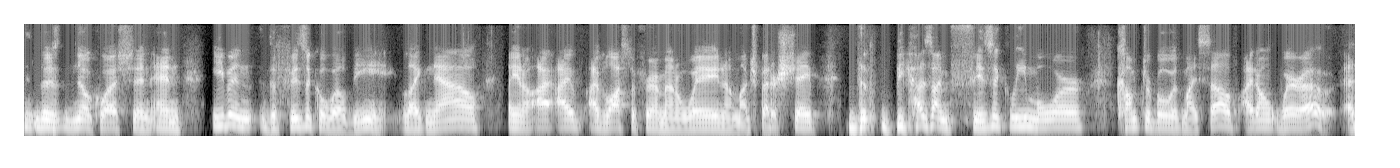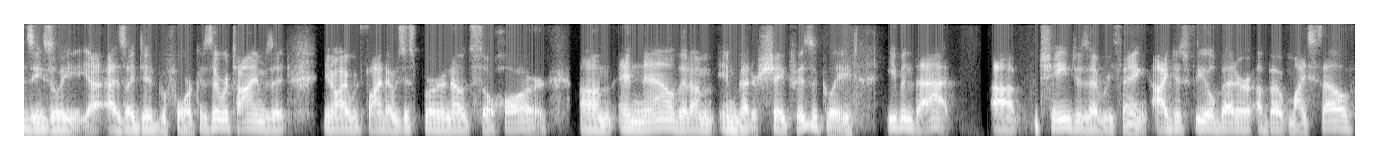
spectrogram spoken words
There's no question, and even the physical well-being. Like now, you know, I, have I've lost a fair amount of weight, and I'm much better shape. The, because I'm physically more comfortable with myself, I don't wear out as easily as I did before. Because there were times that, you know, I would find I was just burning out so hard. Um, and now that I'm in better shape physically, even that uh, changes everything. I just feel better about myself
